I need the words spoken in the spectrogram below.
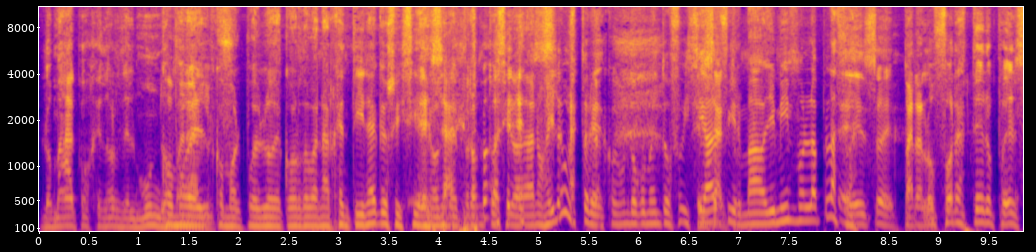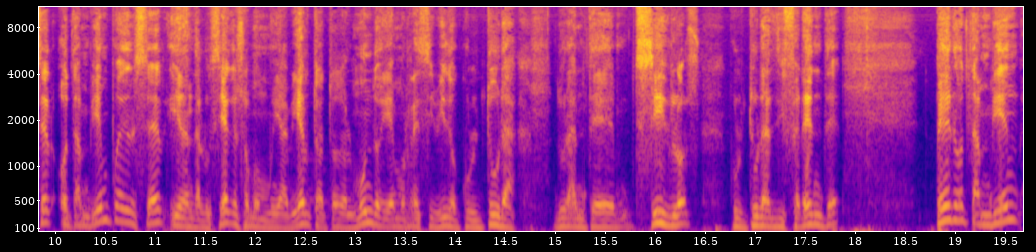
lo más acogedor del mundo. Como, el, como el pueblo de Córdoba en Argentina, que os hicieron de pronto ciudadanos ilustres, con un documento oficial firmado allí mismo en la plaza. Eso es. Para los forasteros pueden ser, o también pueden ser, y en Andalucía, que somos muy abiertos a todo el mundo y hemos recibido cultura durante siglos, culturas diferentes, pero también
